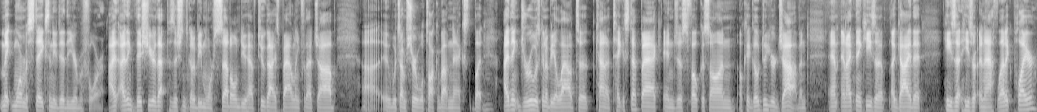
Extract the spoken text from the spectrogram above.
make more mistakes than he did the year before. I, I think this year that position is going to be more settled. You have two guys battling for that job uh, which I'm sure we'll talk about next. But mm-hmm. I think Drew is going to be allowed to kind of take a step back and just focus on okay, go do your job. And and and I think he's a, a guy that he's a he's an athletic player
